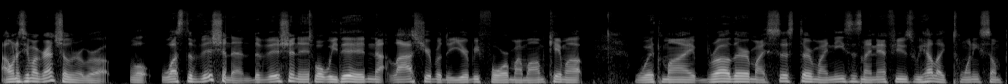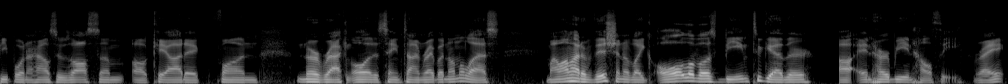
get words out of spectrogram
I want to see my grandchildren grow up. Well, what's the vision then? The vision is what we did not last year, but the year before. My mom came up with my brother, my sister, my nieces, my nephews. We had like 20 some people in our house. It was awesome, uh, chaotic, fun, nerve wracking, all at the same time, right? But nonetheless, my mom had a vision of like all of us being together uh, and her being healthy, right?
